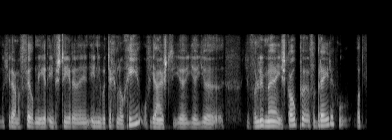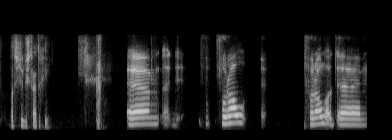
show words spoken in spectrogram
moet je daar nog veel meer investeren in, in nieuwe technologieën? Of juist je, je, je, je volume en je scope verbreden? Hoe, wat, wat is jullie strategie? Um, vooral vooral het, uh,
